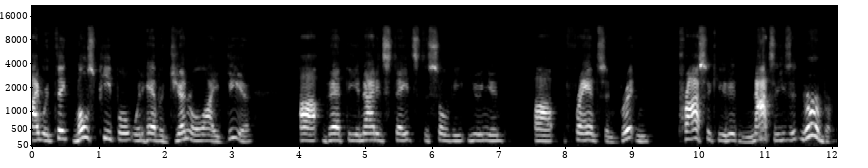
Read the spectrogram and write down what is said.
I would think most people would have a general idea uh, that the United States, the Soviet Union, uh, France, and Britain prosecuted Nazis at Nuremberg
